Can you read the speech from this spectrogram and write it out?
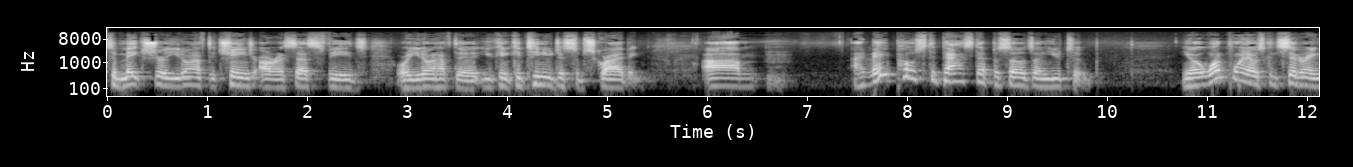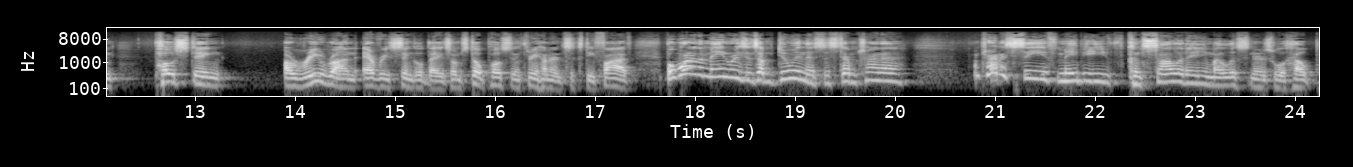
to make sure you don't have to change RSS feeds or you don't have to. You can continue just subscribing. Um, I may post the past episodes on YouTube. You know, at one point I was considering posting a rerun every single day, so I'm still posting 365. But one of the main reasons I'm doing this is I'm trying to I'm trying to see if maybe consolidating my listeners will help,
